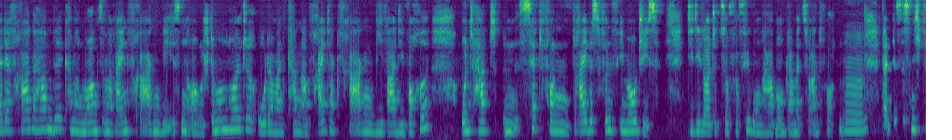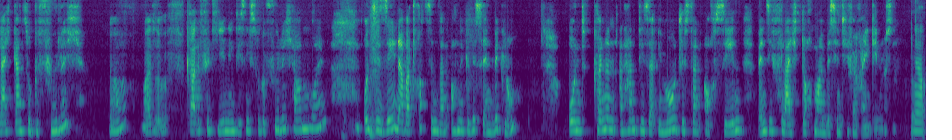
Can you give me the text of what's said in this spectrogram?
bei der Frage haben will, kann man morgens immer reinfragen, wie ist denn eure Stimmung heute? Oder man kann am Freitag fragen, wie war die Woche? Und hat ein Set von drei bis fünf Emojis, die die Leute zur Verfügung haben, um damit zu antworten. Mhm. Dann ist es nicht gleich ganz so gefühlig. Ja, also gerade für diejenigen, die es nicht so gefühlig haben wollen. Und sie sehen aber trotzdem dann auch eine gewisse Entwicklung und können anhand dieser Emojis dann auch sehen, wenn sie vielleicht doch mal ein bisschen tiefer reingehen müssen. Ja.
